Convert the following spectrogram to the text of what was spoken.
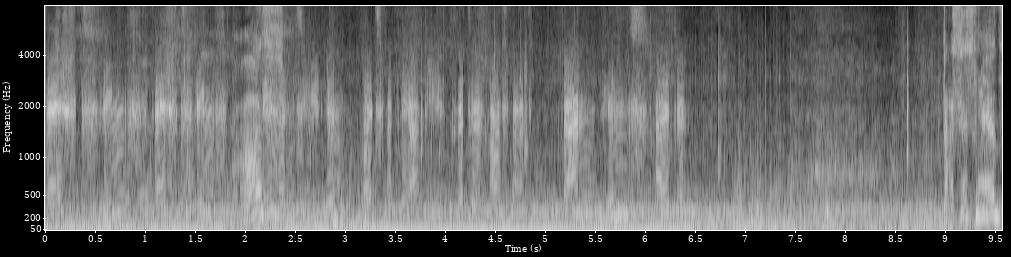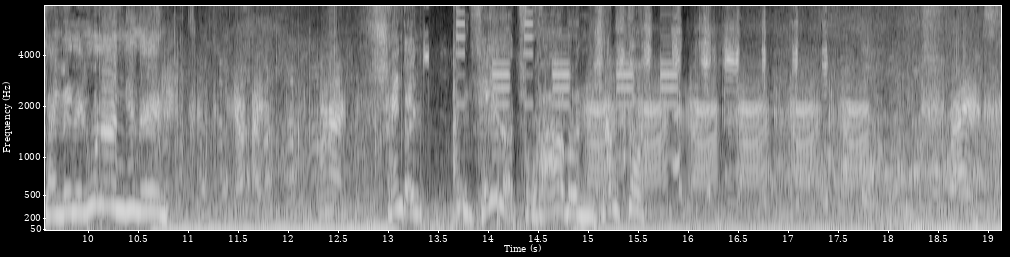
rechts, links, rechts, links. Was? Nehmen Sie im Kreuzverkehr die dritte Ausfahrt. Dann links halten. Das ist mir jetzt ein wenig unangenehm. Ein. Scheint ein, einen Fehler zu haben. Ich hab's doch. Ich weiß.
